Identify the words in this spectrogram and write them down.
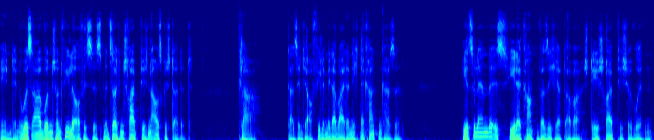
In den USA wurden schon viele Offices mit solchen Schreibtischen ausgestattet. Klar, da sind ja auch viele Mitarbeiter nicht in der Krankenkasse. Hierzulande ist jeder krankenversichert, aber Stehschreibtische wurden,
